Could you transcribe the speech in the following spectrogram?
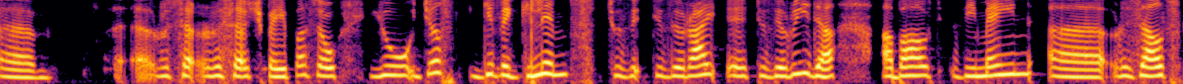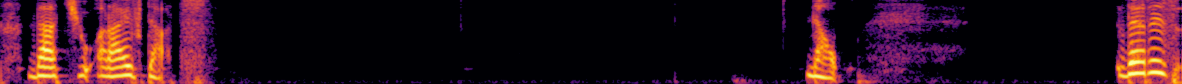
um, research paper. So you just give a glimpse to the to the right uh, to the reader about the main uh, results that you arrived at. Now there is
